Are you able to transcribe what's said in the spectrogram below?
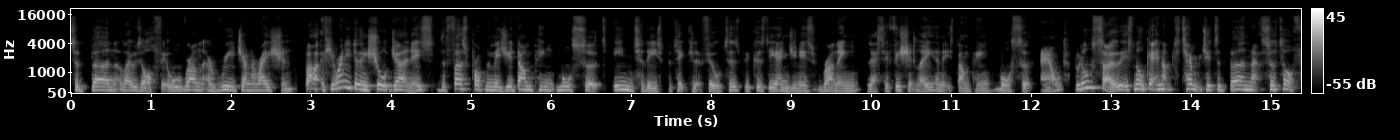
to burn those off. It will run a regeneration. But if you're only doing short journeys, the first problem is you're dumping more soot into these particulate filters because the engine is running less efficiently and it's dumping more soot out. But also it's not getting up to temperature to burn that soot off.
